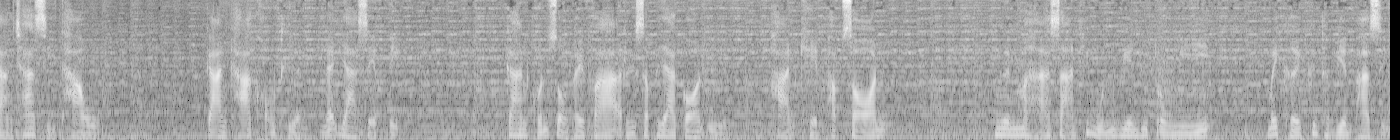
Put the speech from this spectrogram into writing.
ต่างชาติสีเทา การค้าของเถื่อนและยาเสพติด การขนส่งไฟฟ้าหรือทรัพยากรอื่น ผ่านเขตพับซ้อน เงินมหาศาลที่หมุนเวียนอยู่ตรงนี้ ไม่เคยขึ้นทะเบียนภาษี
